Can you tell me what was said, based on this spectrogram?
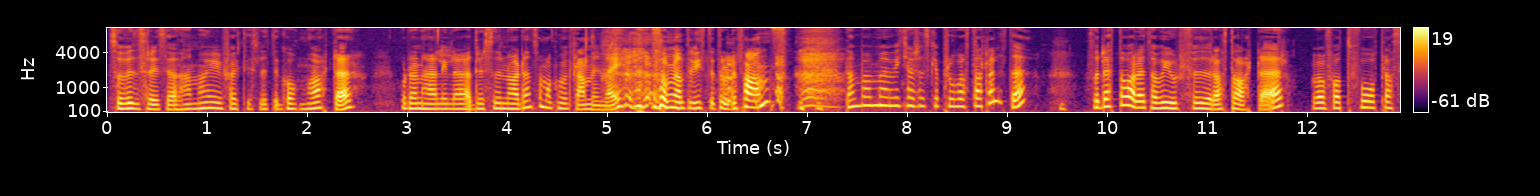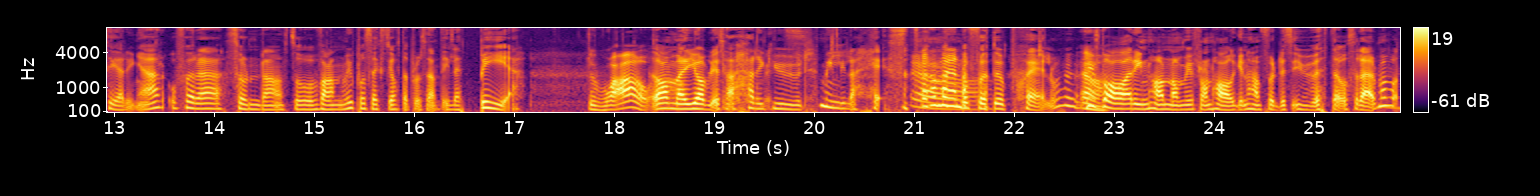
Så visar det sig att han har ju faktiskt lite gångarter. Och den här lilla dressyrnörden som har kommit fram i mig, som jag inte visste trodde fanns, den bara, men vi kanske ska prova att starta lite. Så detta året har vi gjort fyra starter. Vi har fått två placeringar och förra söndagen så vann vi på 68 procent i lätt B. Wow! Ja, men jag blev så här, herregud, min lilla häst. Han har ändå fött upp själv. Vi Ja. bar in honom ifrån hagen när han föddes ute och sådär. Man bara,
